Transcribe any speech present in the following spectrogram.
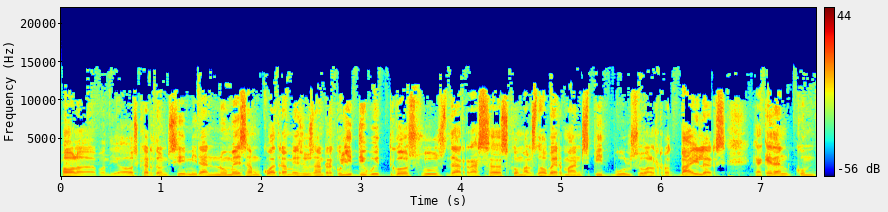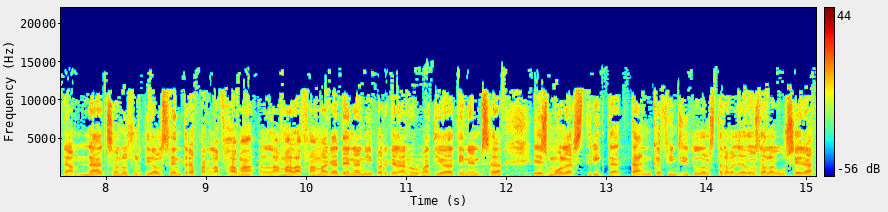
Hola, bon dia, Òscar. Doncs sí, mira, només en 4 mesos han recollit 18 gossos de races com els Dobermans, Pitbulls o els Rottweilers, que queden condemnats a no sortir al centre per la fama, la mala fama que tenen i perquè la normativa de tinença és molt estricta, tant que fins i tot els treballadors de la gossera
